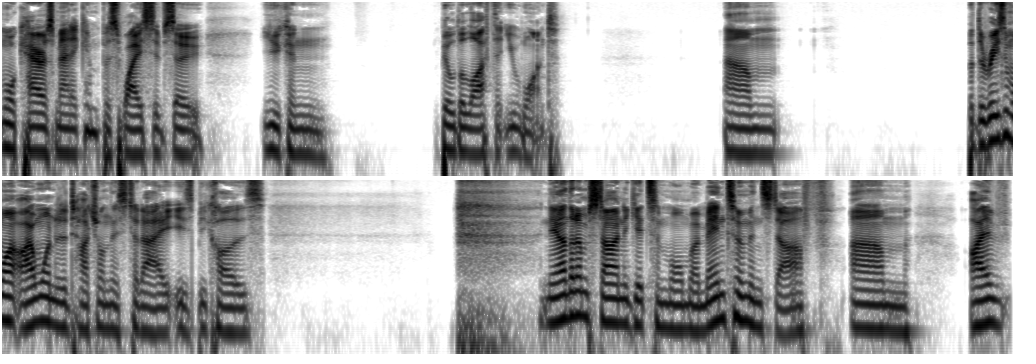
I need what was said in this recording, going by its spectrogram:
more charismatic and persuasive so you can build a life that you want. Um, but the reason why I wanted to touch on this today is because now that I'm starting to get some more momentum and stuff, um, I've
